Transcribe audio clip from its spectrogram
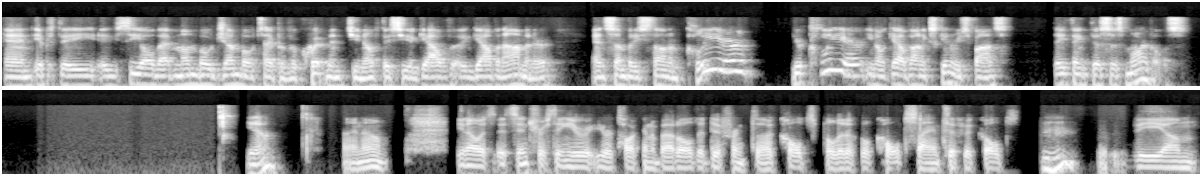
And if they see all that mumbo jumbo type of equipment, you know, if they see a, a galvanometer and somebody's telling them, clear, you're clear, you know, galvanic skin response, they think this is marvelous. You know? I know. You know, it's it's interesting. You're you're talking about all the different uh, cults, political cults, scientific cults. Mm-hmm. The um,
